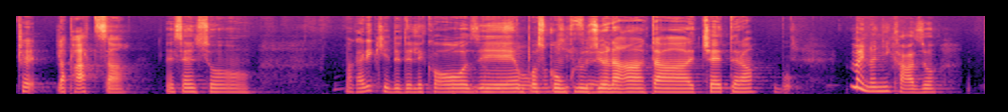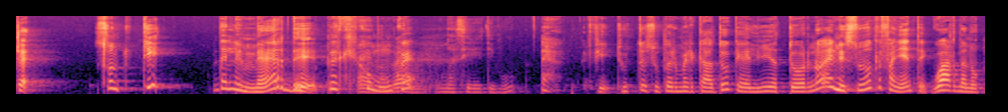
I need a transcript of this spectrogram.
cioè la pazza, nel senso, magari chiede delle cose, è un so, po' non si sconclusionata, eccetera. Boh. Ma in ogni caso, cioè, sono tutti delle merde, perché Eh, comunque... vabbè, una serie tv. Eh, fi- tutto il supermercato che è lì attorno e nessuno che fa niente, guardano,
